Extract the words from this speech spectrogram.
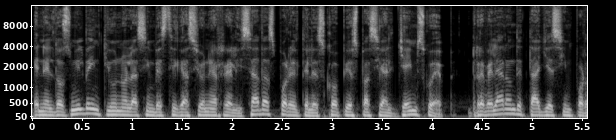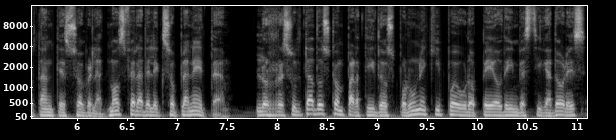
En el 2021, las investigaciones realizadas por el telescopio espacial James Webb revelaron detalles importantes sobre la atmósfera del exoplaneta. Los resultados compartidos por un equipo europeo de investigadores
